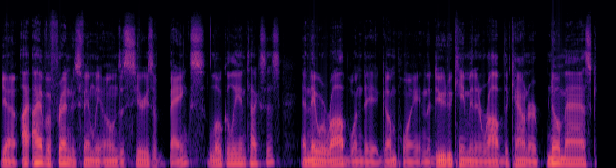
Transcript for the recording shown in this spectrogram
Yeah. I, I have a friend whose family owns a series of banks locally in Texas, and they were robbed one day at gunpoint. And the dude who came in and robbed the counter, no mask,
